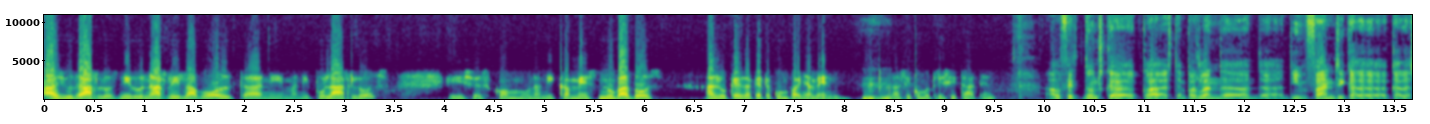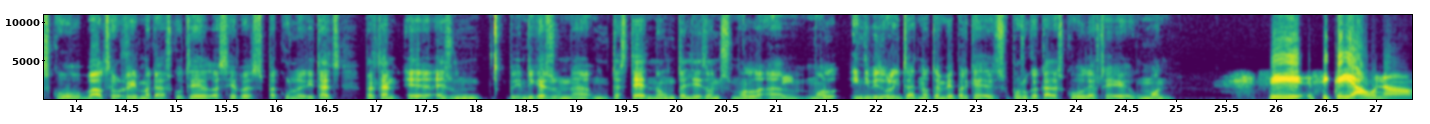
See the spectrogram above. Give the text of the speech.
ajudar-los ni donar-li la volta ni manipular-los, i això és com una mica més novedós en el que és aquest acompanyament uh -huh. a la psicomotricitat. Eh? El fet doncs, que, clar, estem parlant d'infants i cada, cadascú va al seu ritme, cadascú té les seves peculiaritats, per tant, eh, és un, podríem dir que és una, un tastet, no? un taller doncs, molt, eh, sí. molt individualitzat, no? també, perquè suposo que cadascú deu ser un món. Sí, sí que hi ha una,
